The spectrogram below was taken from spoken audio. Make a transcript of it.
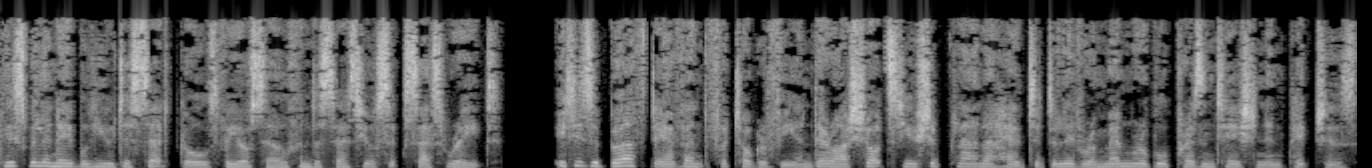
This will enable you to set goals for yourself and assess your success rate. It is a birthday event photography and there are shots you should plan ahead to deliver a memorable presentation in pictures.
